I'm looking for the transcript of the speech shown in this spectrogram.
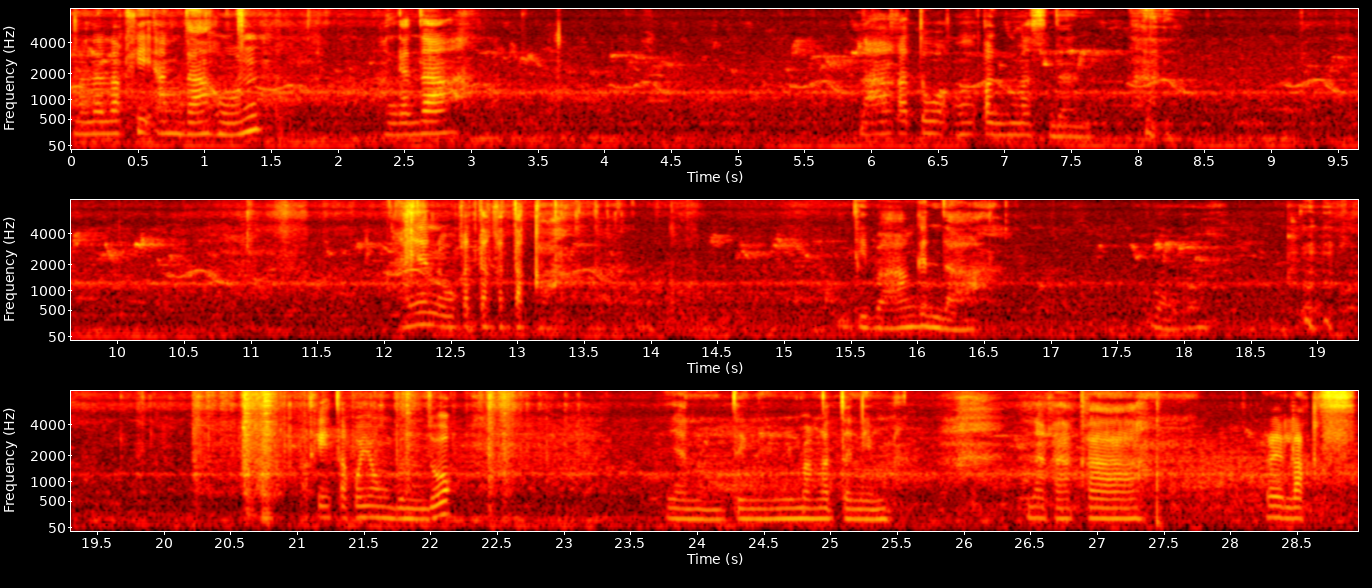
Malalaki ang dahon. Ang ganda. Nakakatuwa ang pagmasdan. Ayan o, oh, katakataka. Diba? Ang ganda. Oo. Pakita ko yung bundok. Ayan o, oh, tingnan yung mga tanim. Nakaka-relax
